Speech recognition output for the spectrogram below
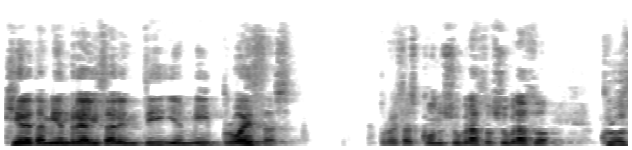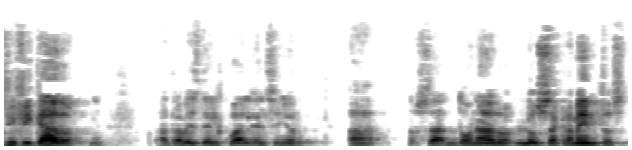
quiere también realizar en ti y en mí proezas, proezas con su brazo, su brazo crucificado a través del cual el Señor nos ha donado los sacramentos.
